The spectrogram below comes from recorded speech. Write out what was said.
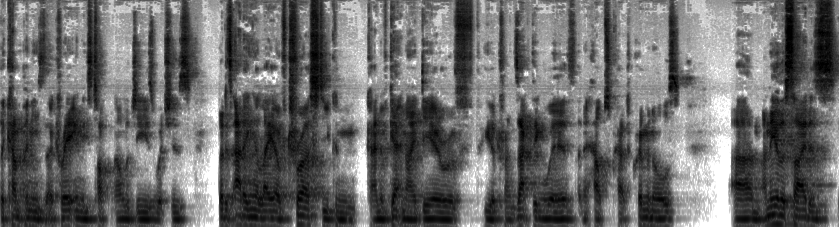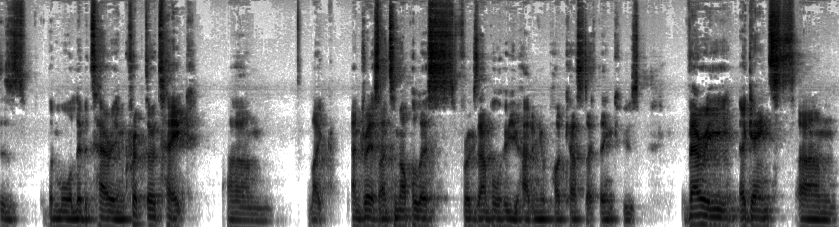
the companies that are creating these technologies, which is that it's adding a layer of trust. You can kind of get an idea of who you're transacting with, and it helps catch criminals. Um, and the other side is is the more libertarian crypto take, um, like Andreas Antonopoulos, for example, who you had in your podcast, I think, who's very against um,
